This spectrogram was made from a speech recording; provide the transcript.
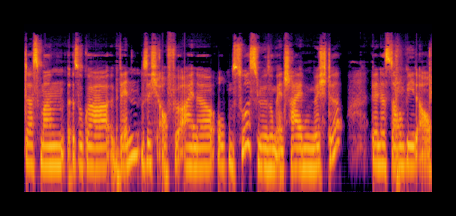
dass man sogar, wenn sich auch für eine Open Source Lösung entscheiden möchte, wenn es darum geht, auch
